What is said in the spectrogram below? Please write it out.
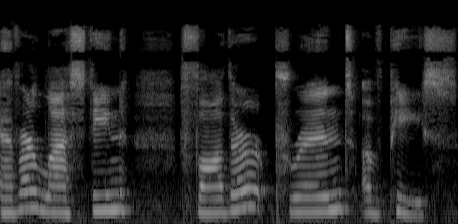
Everlasting Father, Prince of Peace.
